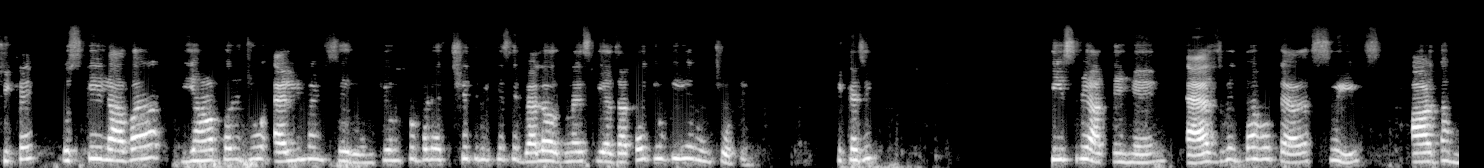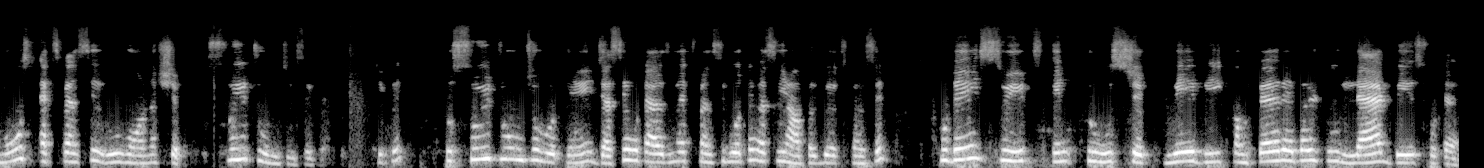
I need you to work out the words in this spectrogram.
ठीक है? उसके अलावा यहाँ पर जो एलिमेंट्स है रूम के उनको बड़े अच्छे तरीके से वेल ऑर्गेनाइज किया जाता है क्योंकि ये रूम छोटे हैं। ठीक है जी? तीसरे आते हैं as with the hotel suites are the most expensive room on ship suite room जिसे कहते हैं। ठीक है? तो स्वीट रूम जो होते हैं जैसे होटल्स में एक्सपेंसिव होते हैं वैसे यहाँ पर भी expensive Today, suites in cruise ship may be comparable to land-based hotel.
